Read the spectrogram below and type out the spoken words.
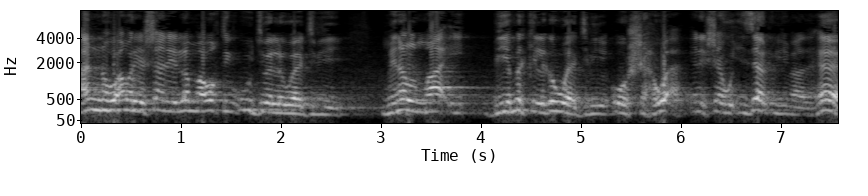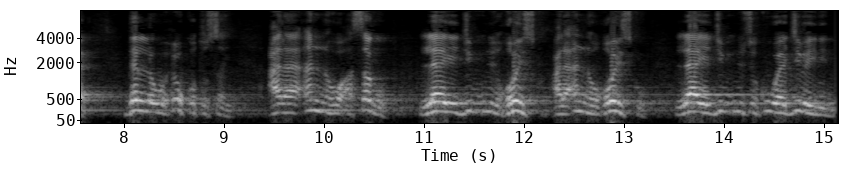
Annahu amar iyo shani lamaa waqtigii uujiba la waajibiyey min almaai biyo markii laga waajibiyey oo shahwo ah inay shahwe inzaal u yimaado hee dalla wuxuu ku tusay calaa annahu asagu laa yajibu qubaysku calaa annahu qubaysku laa yajibu inuusan ku waajibaynin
